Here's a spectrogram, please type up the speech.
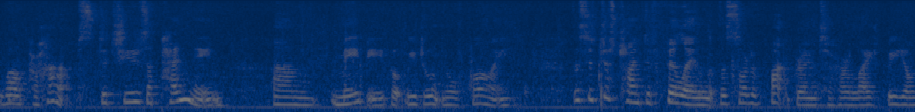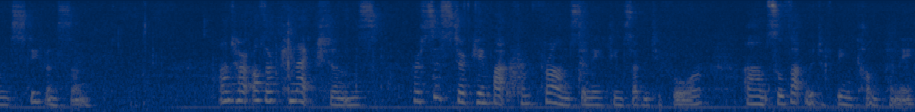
Well, perhaps. Did she use a pen name? Um, maybe, but we don't know why. This is just trying to fill in the sort of background to her life beyond Stevenson. And her other connections. Her sister came back from France in 1874, um, so that would have been company.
